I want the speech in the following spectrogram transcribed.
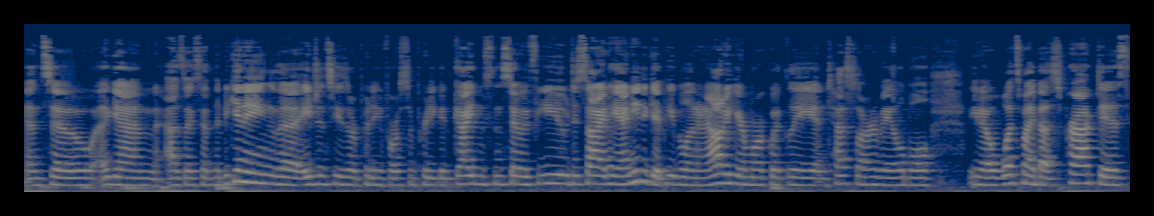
And so, again, as I said in the beginning, the agencies are putting forth some pretty good guidance. And so, if you decide, hey, I need to get people in and out of here more quickly, and tests aren't available, you know, what's my best practice?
